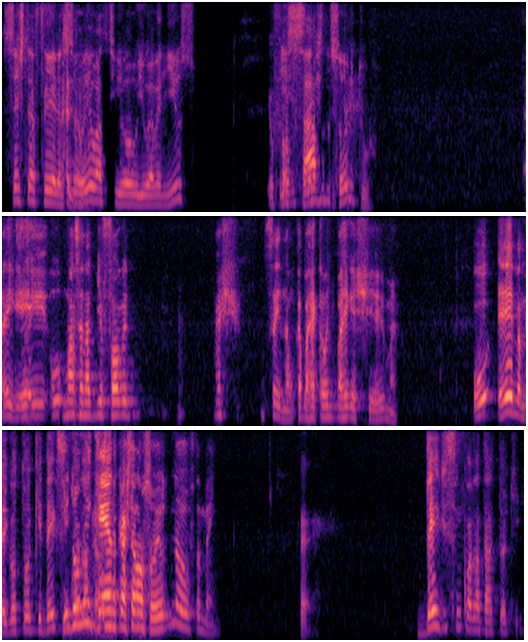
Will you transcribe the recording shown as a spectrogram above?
Sexta-feira É, sou não. eu, a CEO e o Elenilson. Eu E sábado sou eu e tu. Aí, aí, o Marcenato de folga. Mas não sei não, acaba reclamando de barriga cheia, viu, mano? Ô, ei, meu amigo, eu tô aqui desde E 5 horas da dominguinho tarde. no Castelão sou eu de novo também. Desde 5 horas da tarde tô aqui.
